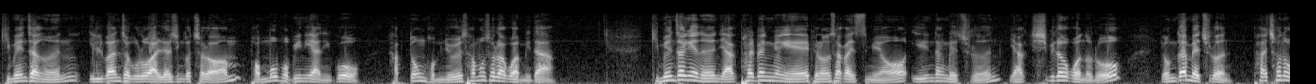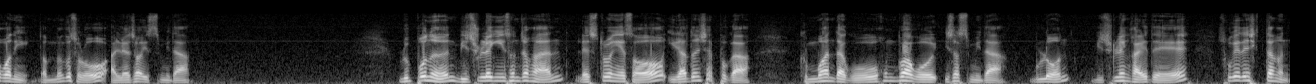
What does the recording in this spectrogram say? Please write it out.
김현장은 일반적으로 알려진 것처럼 법무법인이 아니고 합동법률사무소라고 합니다. 김현장에는 약 800명의 변호사가 있으며 1인당 매출은 약 11억 원으로 연간 매출은 8천억 원이 넘는 것으로 알려져 있습니다. 루뽀는 미슐랭이 선정한 레스토랑에서 일하던 셰프가 근무한다고 홍보하고 있었습니다. 물론 미슐랭 가이드에 소개된 식당은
